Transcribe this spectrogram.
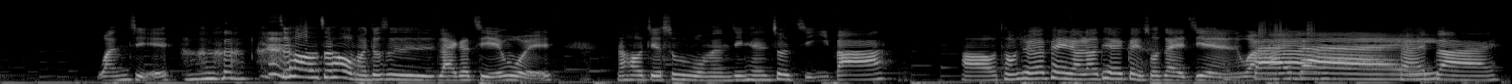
完结，最后最后我们就是来个结尾，然后结束我们今天这集吧。好，同学陪你聊聊天，跟你说再见，拜拜，拜拜。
